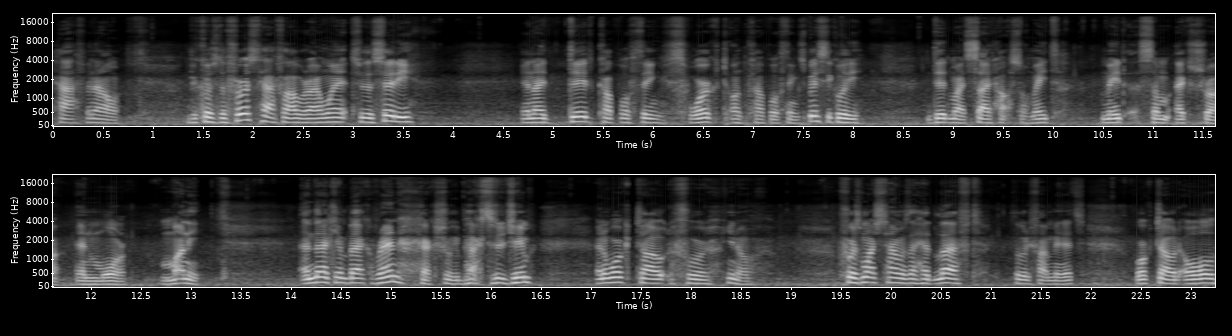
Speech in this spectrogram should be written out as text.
half an hour, because the first half hour I went to the city and I did a couple of things, worked on a couple of things. Basically, did my side hustle, made made some extra and more money. And then I came back, ran actually back to the gym, and worked out for you know, for as much time as I had left, 35 minutes. Worked out all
